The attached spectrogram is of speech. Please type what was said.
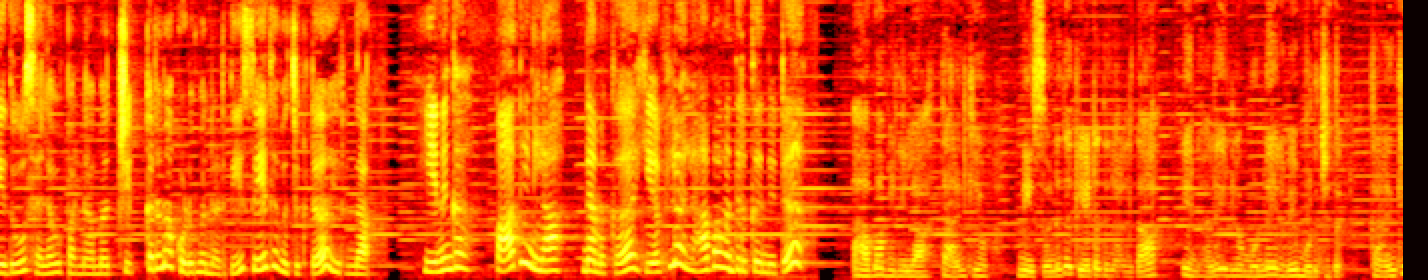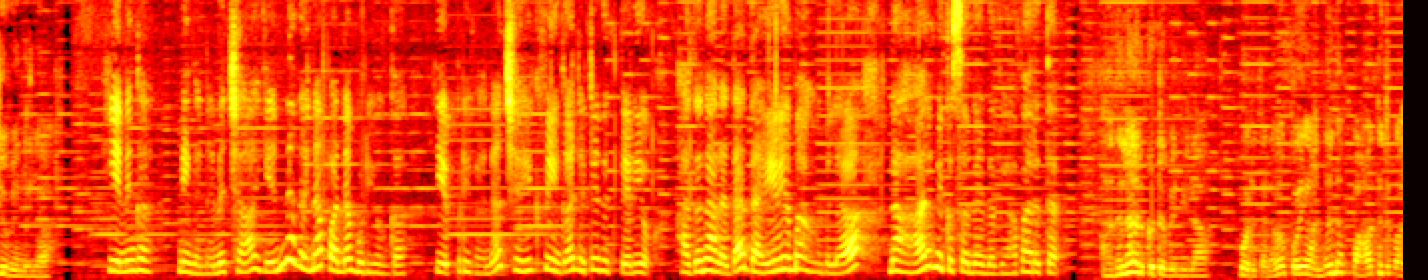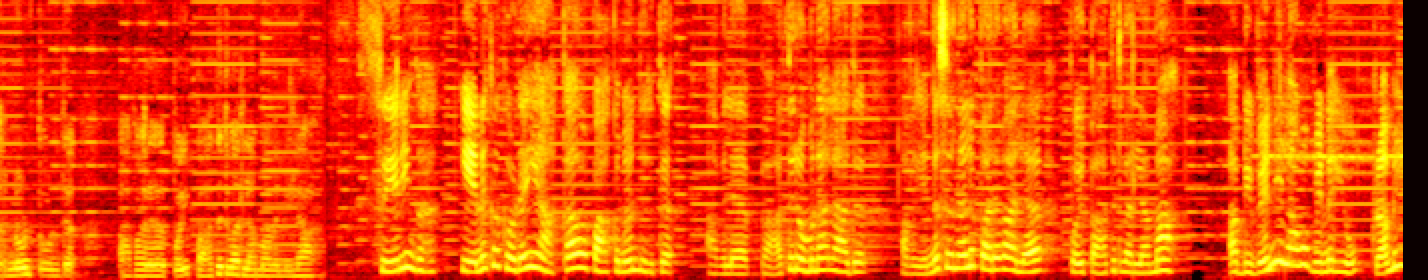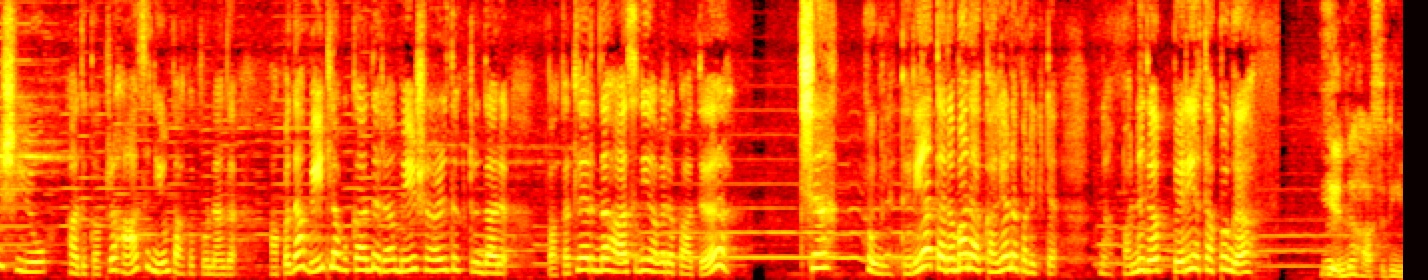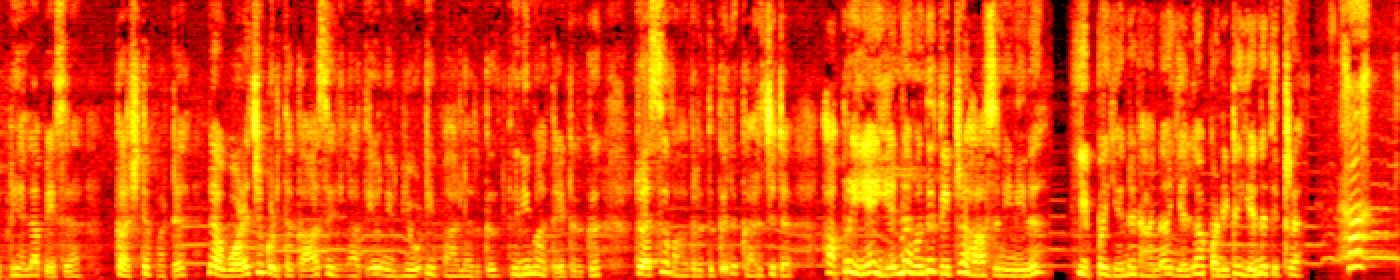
எதுவும் செலவு பண்ணாம சிக்கனமா குடும்பம் நடத்தி சேர்த்து வச்சுக்கிட்டு இருந்தா. என்னங்க பாத்தீங்களா? நமக்கு எவ்வளோ லாபம் வந்திருக்குன்னுட்டு? ஆமா வெனிலா தேங்க்யூ நீ சொன்னதை கேட்டதுனால தான் என்னால இவ்வளவு முன்னேறவே முடிஞ்சது. தேங்க்யூ வெனிலா என்னங்க நீங்க நினைச்சா என்ன வேணா பண்ண முடியுங்க? எப்படி வேணா ஜெயிக்குவீங்கன்னுட்டு எனக்கு தெரியும். அதனால தான் தைரியமா உங்கள நான் ஆரம்பிக்க சொன்னேன் இந்த வியாபாரத்தை. அதெல்லாம் இருக்கட்டும் வெனிலா ஒரு தடவை போய் அண்ணனை பார்த்துட்டு வரணும்னு தோணுது. அவரை போய் பார்த்துட்டு வரலாமா வெனிலா சரிங்க. எனக்கு கூட என் அக்காவை பார்க்கணும்னு இருக்கு. அவளை பார்த்து ரொம்ப நாள் ஆகுது. அவள் என்ன சொன்னாலும் பரவாயில்ல. போய் பார்த்துட்டு வரலாமா? அப்படி வெண்ணிலாவும் வினையும் ரமேஷையும் அதுக்கப்புறம் ஹாசினியும் பார்க்க போனாங்க. அப்பதான் வீட்டில் உட்காந்து ரமேஷ் அழுதுகிட்டு இருந்தாரு. பக்கத்தில் இருந்த ஹாசினி அவரை பார்த்து ச்சே உங்களை தெரியாதனமா நான் கல்யாணம் பண்ணிக்கிட்டேன். நான் பண்ணது பெரிய தப்புங்க. என்ன ஹாசினி இப்படி எல்லாம் பேசுற? கஷ்டப்பட்டு நான் உழைச்சு கொடுத்த காசு எல்லாத்தையும் நீ பியூட்டி பார்லருக்கு சினிமா தேட்டருக்கு ட்ரெஸ் வாங்குறதுக்குன்னு கரைச்சிட்ட. அப்புறம் ஏன் என்ன வந்து திட்டுற ஹாசினி நீனு? இப்ப என்னடான்னா எல்லாம் பண்ணிட்டு என்ன திட்டுற?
